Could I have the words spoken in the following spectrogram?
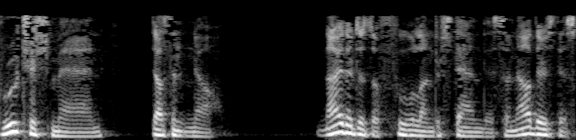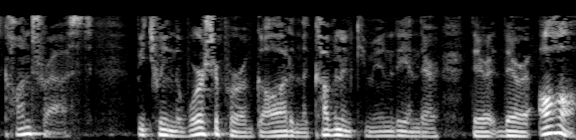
brutish man doesn't know. Neither does a fool understand this. So now there's this contrast between the worshiper of God and the covenant community and their, their, their awe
